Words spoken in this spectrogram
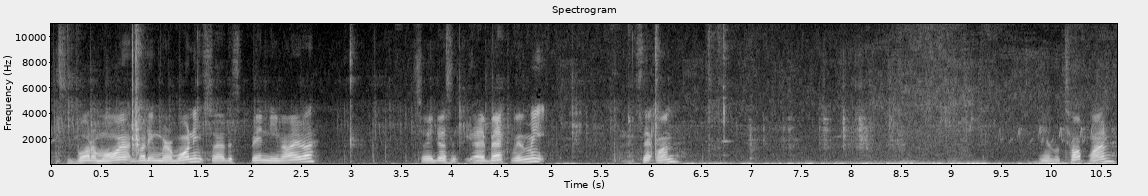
That's the bottom wire, got him where I want him, so I just bend him over so he doesn't go back with me. That's that one. Now the top one,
